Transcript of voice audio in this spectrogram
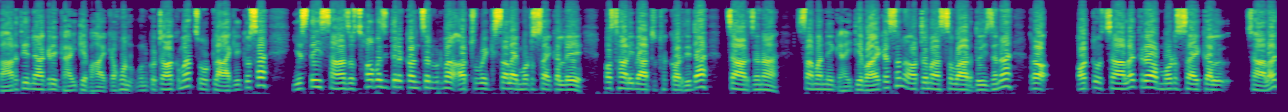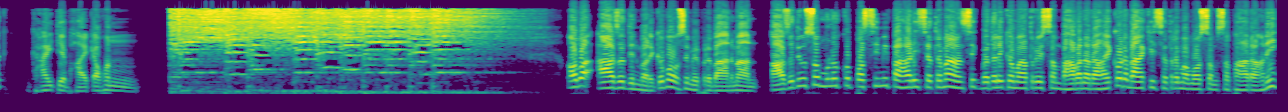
भारतीय नागरिक घाइते भएका हुन्। उनको टाउकोमा चोट लागेको छ। यस्तै साँझ छ बजीतिर कञ्चनपुरमा अटो रिक्सालाई मोटरसाइकलले पछाडिबाट टक्कर दिँदा चारजना सामान्य घाइते भएका छन्। अटोमा सवार दुईजना र अटो चालक र मोटरसाइकल चालक घाइते भएका हुन्। अब आज दिनभरिको मौसमी पूर्वानुमान। आज दिउँसो मुलुकको पश्चिमी पहाड़ी क्षेत्रमा आंशिक बदलीको मात्रै सम्भावना रहेको र बाँकी क्षेत्रमा मौसम सफा रहने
